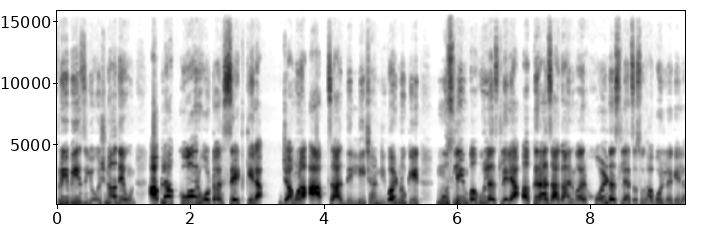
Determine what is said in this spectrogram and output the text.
फ्रीबीज योजना देऊन आपला कोअर वोटर सेट केला. ज्यामुळं आपचा दिल्लीच्या निवडणुकीत मुस्लिम बहुल असलेल्या अकरा जागांवर होल्ड असल्याचं सुद्धा बोललं गेलं.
